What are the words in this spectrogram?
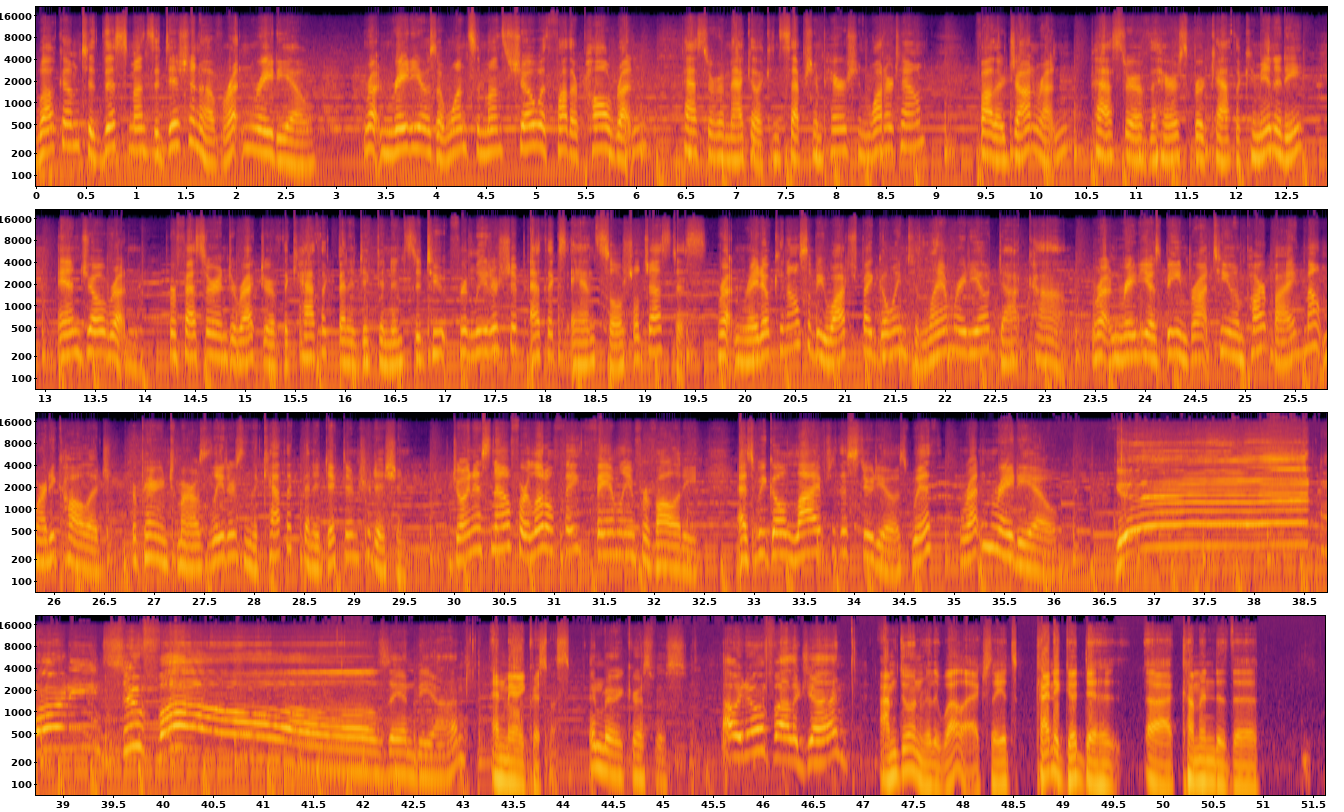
Welcome to this month's edition of Rutten Radio. Rutten Radio is a once a month show with Father Paul Rutten, pastor of Immaculate Conception Parish in Watertown, Father John Rutten, pastor of the Harrisburg Catholic Community, and Joe Rutten, professor and director of the Catholic Benedictine Institute for Leadership, Ethics, and Social Justice. Rutten Radio can also be watched by going to lambradio.com. Rutten Radio is being brought to you in part by Mount Marty College, preparing tomorrow's leaders in the Catholic Benedictine tradition. Join us now for a little faith, family, and frivolity as we go live to the studios with Rutten Radio. Good morning, Sioux Falls and beyond. And Merry Christmas. And Merry Christmas. How are we doing, Father John? I'm doing really well, actually. It's kind of good to uh, come into the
